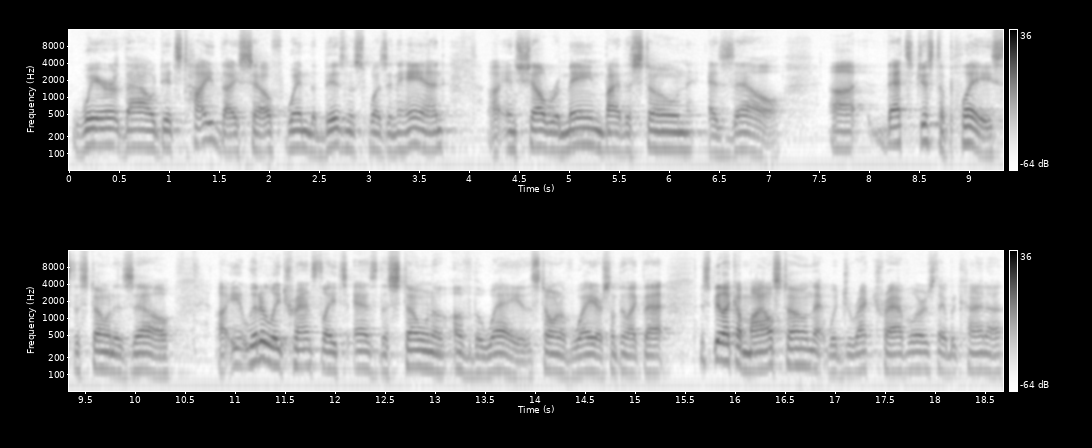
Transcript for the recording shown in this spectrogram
where thou didst hide thyself when the business was in hand, uh, and shall remain by the stone Ezel. Uh, that's just a place, the stone Ezel. Uh, it literally translates as the stone of, of the way, the stone of way, or something like that. This would be like a milestone that would direct travelers. They would kind of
